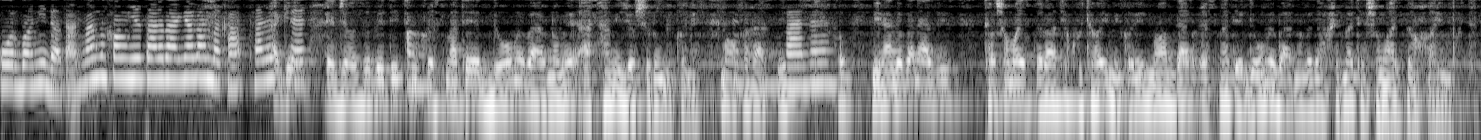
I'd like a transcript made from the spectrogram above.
قربانی دادن من می‌خوام یه ذره برگردم به قبلترش اگه که اجازه بدید تو قسمت دوم برنامه از همینجا شروع می‌کنیم موافق هستید بله. خب بینندگان عزیز تا شما استراحت کوتاهی می‌کنید ما هم در قسمت دوم برنامه در خدمت شما عزیزان خواهیم بود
